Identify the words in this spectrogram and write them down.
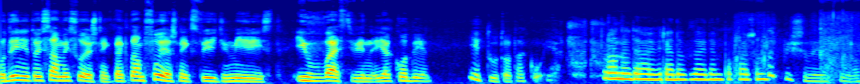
Один і той самий соняшник. Так там соняшник стоїть в мій ріст. І ввесь він як один. І тут отакої. А ну давай в рядок зайдемо, покажемо. Та пішли. вам.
